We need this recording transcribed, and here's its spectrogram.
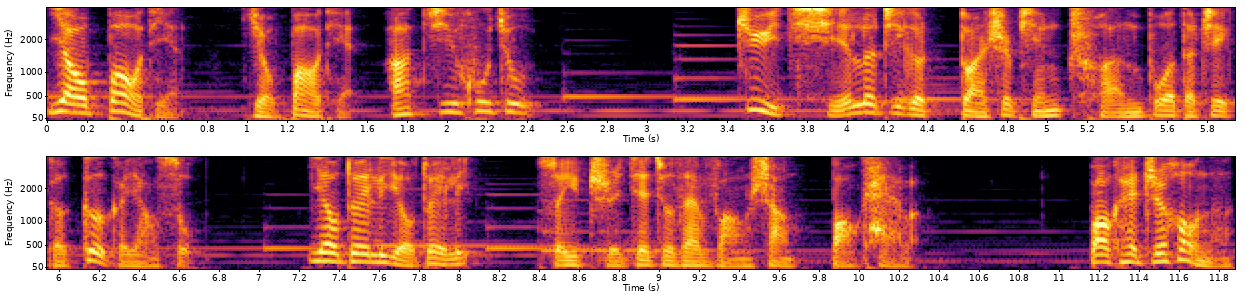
要爆点。有爆点啊，几乎就聚齐了这个短视频传播的这个各个要素，要对立有对立，所以直接就在网上爆开了。爆开之后呢，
